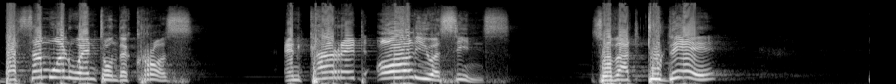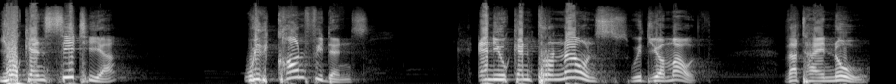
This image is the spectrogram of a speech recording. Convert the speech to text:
But someone went on the cross and carried all your sins so that today you can sit here with confidence and you can pronounce with your mouth that I know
